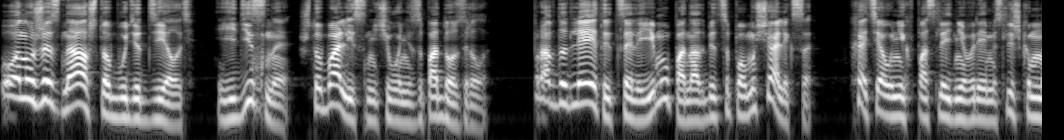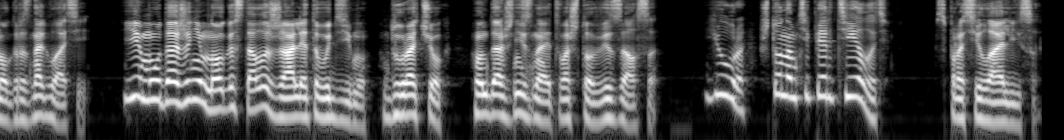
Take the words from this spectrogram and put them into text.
Он уже знал, что будет делать. Единственное, чтобы Алиса ничего не заподозрила. Правда, для этой цели ему понадобится помощь Алекса, хотя у них в последнее время слишком много разногласий. Ему даже немного стало жаль этого Диму, дурачок, он даже не знает, во что ввязался. «Юра, что нам теперь делать?» – спросила Алиса.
